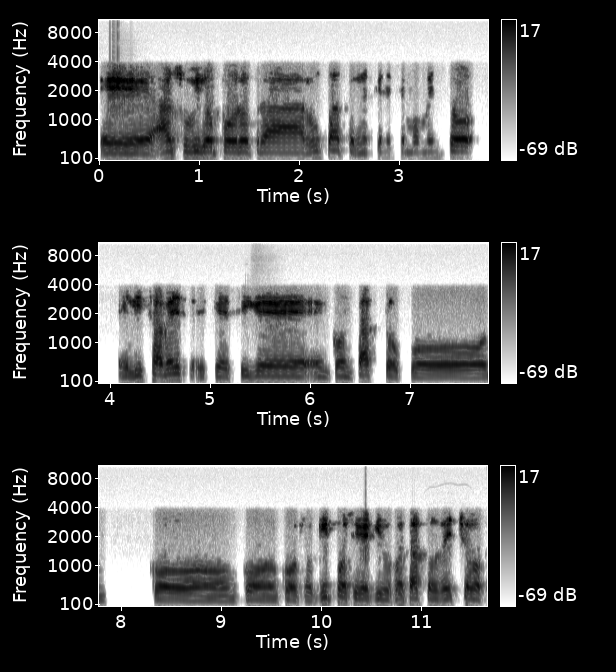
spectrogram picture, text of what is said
han subido por otra ruta, pero es que en este momento Elizabeth, que sigue en contacto con, con, con, su equipo, sigue en contacto, de hecho,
